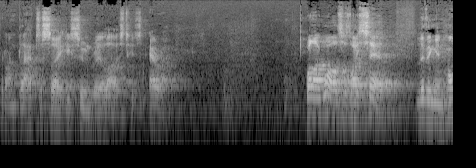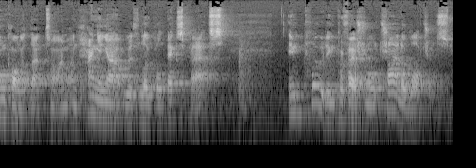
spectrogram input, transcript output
but I'm glad to say he soon realized his error. Well, I was, as I said, living in Hong Kong at that time and hanging out with local expats, including professional China watchers.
